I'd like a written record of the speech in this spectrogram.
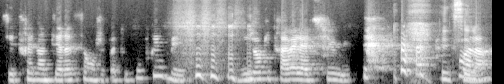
c'est très intéressant. Je n'ai pas tout compris, mais des gens qui travaillent là-dessus, oui. voilà.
